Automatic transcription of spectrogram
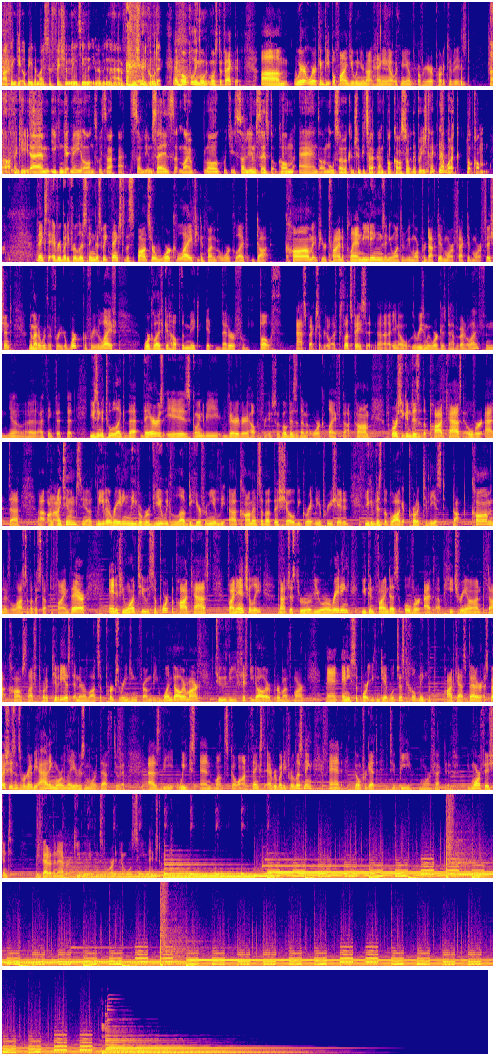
I think it'll be the most efficient meeting that you're ever going to have. We should record it, and hopefully mo- most effective. Um, where where can people find you when you're not hanging out with me over here at Productivityist? Oh, thank you. Um, you can get me on Twitter at Solium Says, at my blog, which is soliumsays.com, and I'm also a contributor and podcaster at the British Tech Network.com. Thanks to everybody for listening this week. Thanks to the sponsor, WorkLife. You can find them at worklife.com calm if you're trying to plan meetings and you want them to be more productive, more effective, more efficient, no matter whether for your work or for your life. WorkLife can help them make it better for both aspects of your life. Because let's face it, uh, you know, the reason we work is to have a better life, and you know, I think that that using a tool like that theirs is going to be very very helpful for you. So go visit them at worklife.com. Of course, you can visit the podcast over at uh, uh on iTunes. You know, leave a rating, leave a review. We'd love to hear from you. Le- uh, comments about this show would be greatly appreciated. You can visit the blog at productivityist.com, and there's lots of other stuff to find there. And if you want to support the podcast financially, not just through a review or a rating. You can find us over at uh, patreon.com slash productivityist, and there are lots of perks ranging from the $1 mark to the $50 per month mark. And any support you can give will just help make the podcast better, especially since we're going to be adding more layers and more depth to it as the weeks and months go on. Thanks to everybody for listening, and don't forget to be more effective, be more efficient, be better than ever. Keep moving things forward, and we'll see you next week.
